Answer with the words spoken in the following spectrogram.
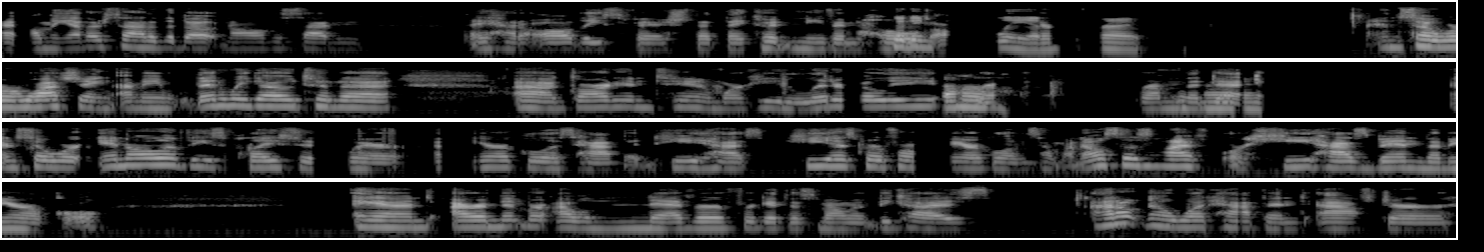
net on the other side of the boat and all of a sudden they had all these fish that they couldn't even hold Couldn't- on. Right? and so we're watching i mean then we go to the uh, garden tomb where he literally rose from the dead and so we're in all of these places where a miracle has happened. He has he has performed a miracle in someone else's life or he has been the miracle. And I remember I will never forget this moment because I don't know what happened after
